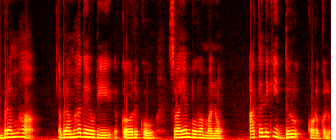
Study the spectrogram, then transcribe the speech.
బ్రహ్మ బ్రహ్మదేవుడి కొడుకు స్వయంభువ మను. అతనికి ఇద్దరు కొడుకులు.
